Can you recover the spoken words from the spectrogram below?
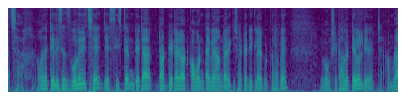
আচ্ছা আমাদের টেলিসেন্স বলে দিচ্ছে যে system data dot data dot command টাইপের আন্ডারে কিছু একটা ডিক্লেয়ার করতে হবে এবং সেটা হবে টেবিল ডিরেক্ট আমরা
